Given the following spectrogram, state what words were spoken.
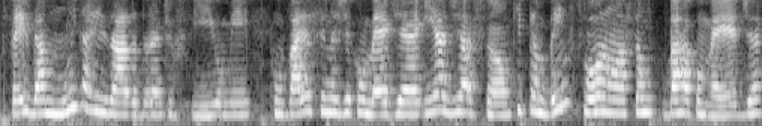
fez dar muita risada durante o filme, com várias cenas de comédia e a de ação, que também foram ação barra comédia.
